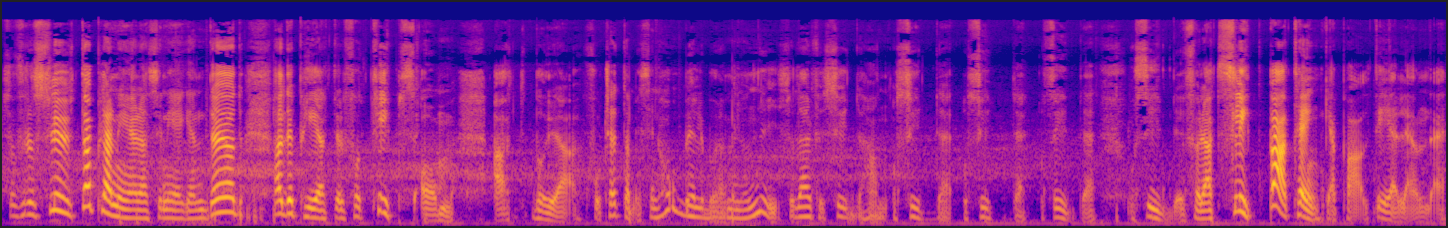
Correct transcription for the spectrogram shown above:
Så för att sluta planera sin egen död hade Peter fått tips om att börja fortsätta med sin hobby eller börja med någon ny. Så därför sydde han och sydde och sydde och sydde och sydde för att slippa tänka på allt elände.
